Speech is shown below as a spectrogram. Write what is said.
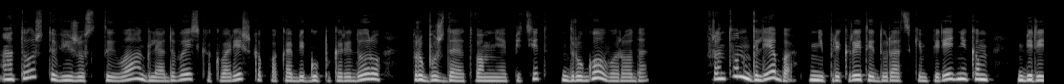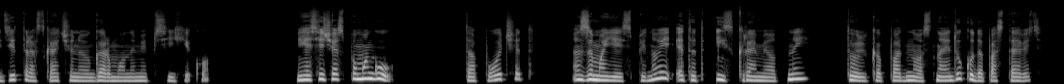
А то, что вижу с тыла, оглядываясь, как воришка, пока бегу по коридору, пробуждает во мне аппетит другого рода. Фронтон Глеба, не прикрытый дурацким передником, бередит раскачанную гормонами психику. «Я сейчас помогу!» Топочет. За моей спиной этот искрометный. Только поднос найду, куда поставить.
